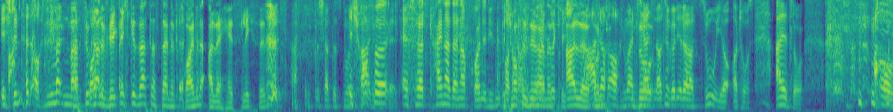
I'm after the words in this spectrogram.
ich finde halt auch niemanden Hast du gerade wirklich gesagt, dass deine Freunde alle hässlich sind? Ich habe das nur in Ich Frage hoffe, gestellt. es hört keiner deiner Freunde diesen Ich Podcast. hoffe, sie hören es wirklich. alle. Ah, und doch auch, nur ein so, Scherz. Und außerdem gehört ihr da dazu, ihr Ottos. Also, Oh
